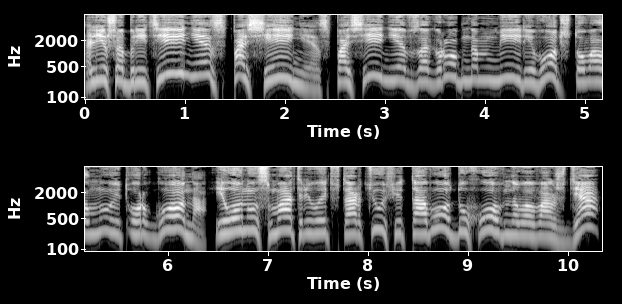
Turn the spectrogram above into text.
Лишь обретение спасения, спасение в загробном мире, вот что волнует Ургона, и он усматривает в Тартюфе того духовного вождя,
